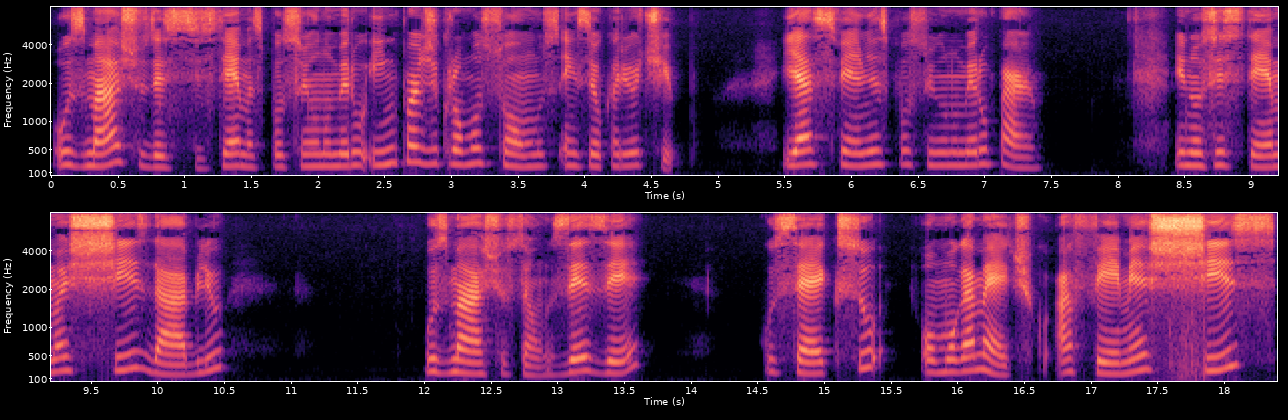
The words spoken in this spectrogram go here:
Os machos desses sistemas possuem um número ímpar de cromossomos em seu cariotipo, e as fêmeas possuem um número par. E no sistema XW, os machos são ZZ, o sexo homogamético, a fêmea X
